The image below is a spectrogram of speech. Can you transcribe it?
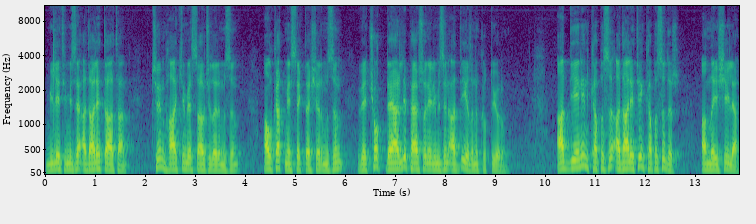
milletimize adalet dağıtan tüm hakim ve savcılarımızın, avukat meslektaşlarımızın ve çok değerli personelimizin adli yılını kutluyorum. Adliyenin kapısı adaletin kapısıdır anlayışıyla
